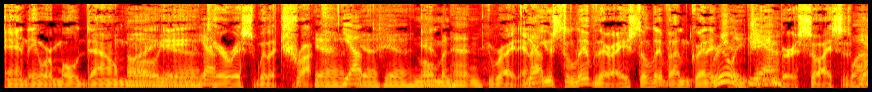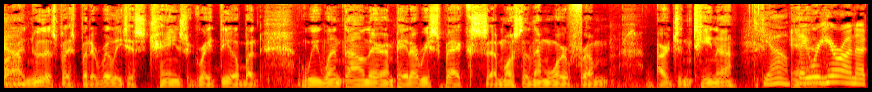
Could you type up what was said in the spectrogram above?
and they were mowed down by Oh, yeah. a Yep. terrorist with a truck. Yeah, Yep. yeah, yeah. In And- Manhattan. Right, and I used to live there. I used to live on Greenwich Really? and Yeah. Chambers, so I said, Wow. "Well, I knew this place, but it really just changed a great deal." But we went down there and paid our respects. Uh, most of them were from Argentina. Yeah. They were here on a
